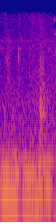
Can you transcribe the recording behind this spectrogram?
Uhum.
